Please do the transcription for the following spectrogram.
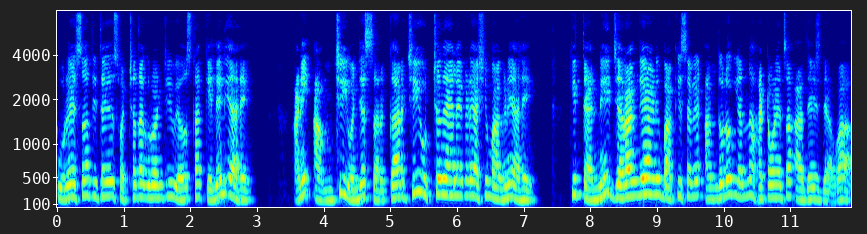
पुरेसं तिथे स्वच्छतागृहांची व्यवस्था केलेली आहे आणि आमची म्हणजे सरकारची उच्च न्यायालयाकडे अशी मागणी आहे की त्यांनी जरांगे आणि बाकी सगळे आंदोलक यांना हटवण्याचा आदेश द्यावा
